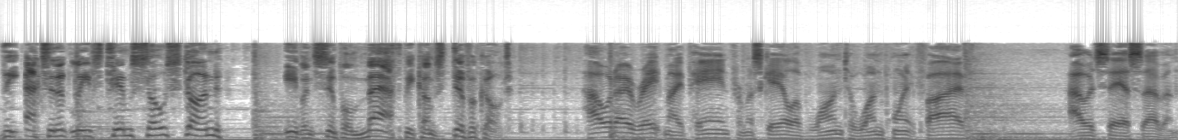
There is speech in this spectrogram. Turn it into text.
The accident leaves Tim so stunned, even simple math becomes difficult. How would I rate my pain from a scale of 1 to 1.5? I would say a 7.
